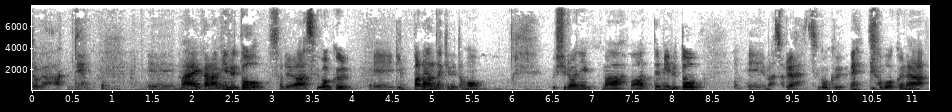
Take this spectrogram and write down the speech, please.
トがあって、えー前から見るとそれはすごく、えー立派なんだけれども後ろに回回ってみると、えーまあ、それはすごくね素朴な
